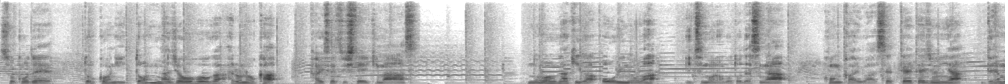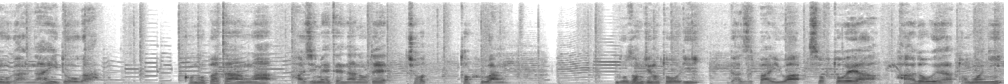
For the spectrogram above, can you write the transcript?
そこでどこにどんな情報があるのか解説していきます。脳書きが多いのはいつものことですが今回は設定手順やデモがない動画このパターンは初めてなのでちょっと不安。ご存知の通りラズパイはソフトウェアハードウェアともに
